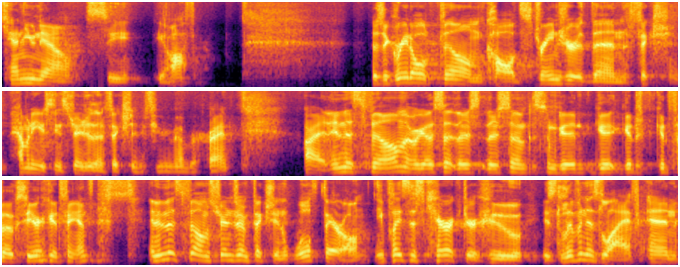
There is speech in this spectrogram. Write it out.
Can you now see the author? There's a great old film called Stranger Than Fiction. How many of you seen Stranger Than Fiction, if you remember, right? All right, in this film, there we go. So there's there's some some good good good good folks here, good fans. And in this film, Stranger Than Fiction, Will Ferrell, he plays this character who is living his life, and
